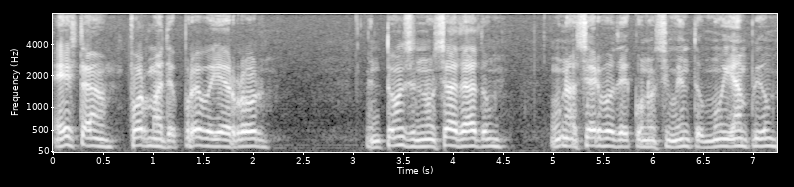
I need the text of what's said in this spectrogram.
Esta forma de prueba y error entonces nos ha dado un acervo de conocimiento muy amplio,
